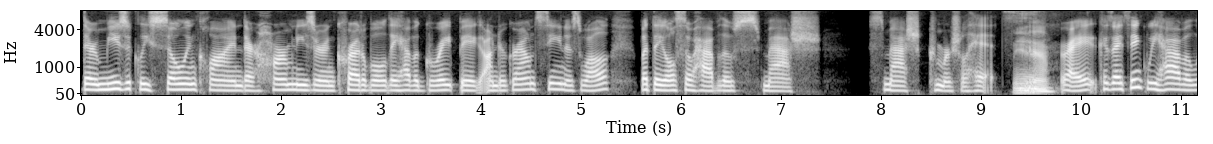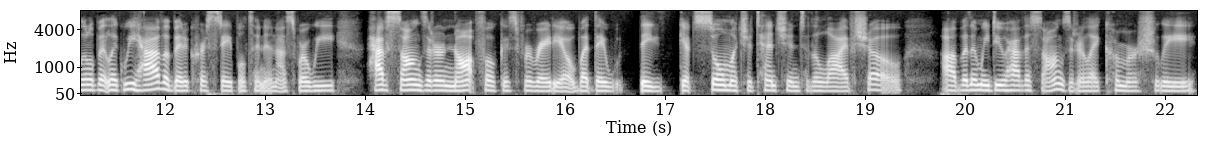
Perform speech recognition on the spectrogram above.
they're musically so inclined. Their harmonies are incredible. They have a great big underground scene as well, but they also have those smash, smash commercial hits. Yeah. yeah. right? Because I think we have a little bit, like we have a bit of Chris Stapleton in us, where we have songs that are not focused for radio, but they they get so much attention to the live show. Uh, but then we do have the songs that are like commercially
